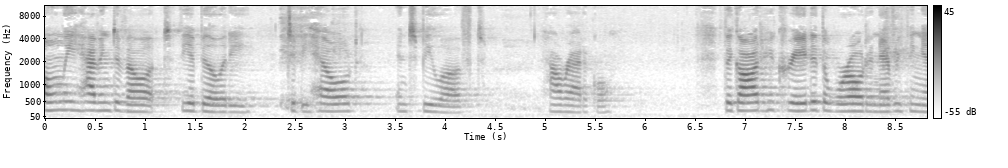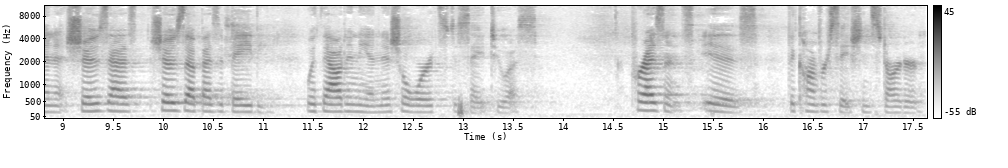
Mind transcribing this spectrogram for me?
only having developed the ability to be held and to be loved. How radical. The God who created the world and everything in it shows, as, shows up as a baby without any initial words to say to us. Presence is the conversation starter.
